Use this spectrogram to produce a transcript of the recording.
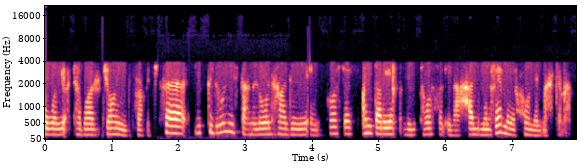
هو يعتبر joint property. فيقدرون يستعملون هذه ال process عن طريق التوصل إلى حل من غير ما يروحون للمحكمة.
